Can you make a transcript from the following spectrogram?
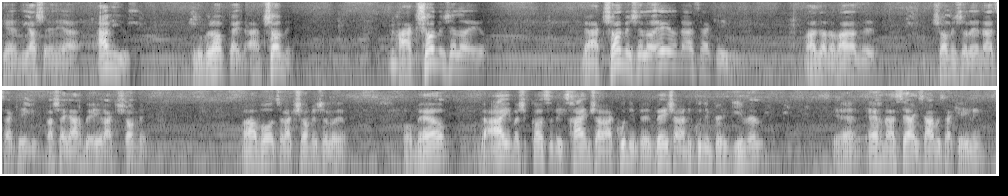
כן? נהיה אביוס. כאילו גרובקייט, הקשומה. הקשומה שלו עיר. והקשומה שלו עיר נעשה הכלים. מה זה הדבר הזה? הקשומה שלו עיר נעשה הכלים. מה שייך בעיר הקשומה. מה העבוד של הקשומה שלו? הוא אומר, בעין מה שכוסו ביצחיים שער הקודים פרק בי, שער הניקודים פרק ג' איך נעשה הישאבוס הכלים?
